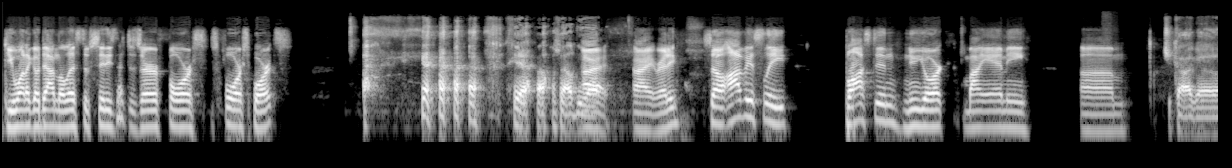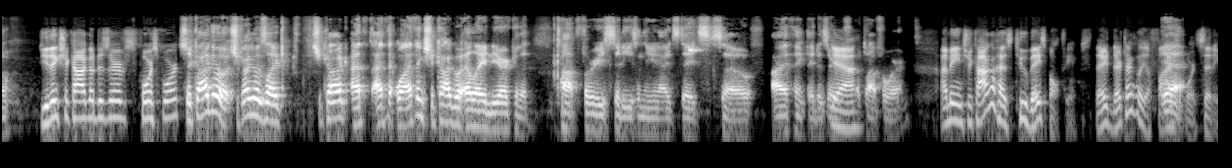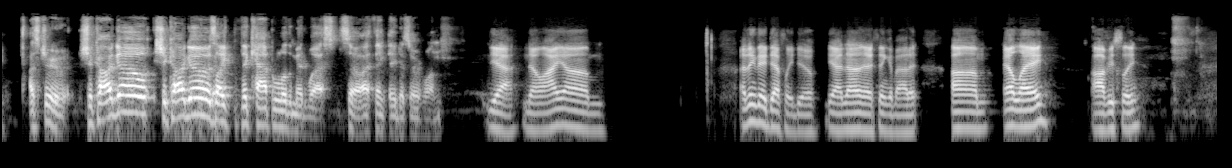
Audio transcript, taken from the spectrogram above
do you want to go down the list of cities that deserve four four sports? yeah, I'll, I'll do All that. right. All right, ready? So obviously Boston, New York, Miami, um, Chicago. Do you think Chicago deserves four sports? Chicago. Chicago is like Chicago. I, I th- well, I think Chicago, LA, New York are the top three cities in the United States. So I think they deserve Yeah. a top four. I mean, Chicago has two baseball teams. They they're technically a five Yeah. sports city. That's true. Chicago. Chicago is like the capital of the Midwest. So I think they deserve one. Yeah. No, I um I think they definitely do. Yeah, now that I think about it. Um LA, obviously.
